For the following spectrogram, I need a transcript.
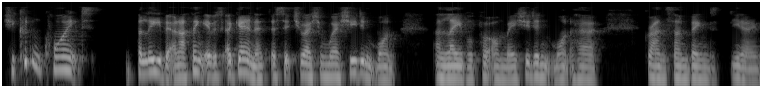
she couldn't quite believe it. And I think it was again a, a, situation where she didn't want a label put on me. She didn't want her grandson being, you know,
